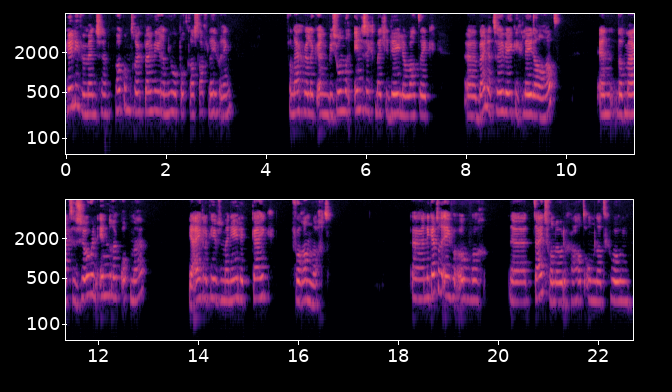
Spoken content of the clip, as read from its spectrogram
Hey lieve mensen, welkom terug bij weer een nieuwe podcastaflevering. Vandaag wil ik een bijzonder inzicht met je delen wat ik uh, bijna twee weken geleden al had. En dat maakte zo een indruk op me. Ja, eigenlijk heeft mijn hele kijk veranderd. Uh, en ik heb er even over uh, tijd voor nodig gehad om dat gewoon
